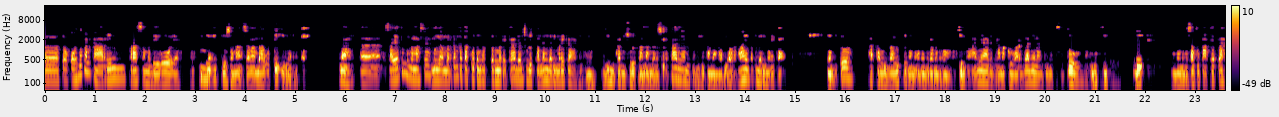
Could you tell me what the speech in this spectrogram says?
eh, tokohnya kan Karin Pras sama Dewo ya. Yaitu sama sama Mbak Uti gitu Nah, eh, saya tuh mengemasnya menggambarkan ketakutan ketakutan mereka dan sudut pandang dari mereka. Gitu. Jadi bukan sudut pandang dari sekitarnya, bukan sudut pandang dari orang lain, tapi dari mereka. Dan itu akan dibalut dengan ada drama-drama percintaannya, ada drama keluarganya nantinya ke situ, nantinya ke situ. Jadi benar-benar satu paket lah.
